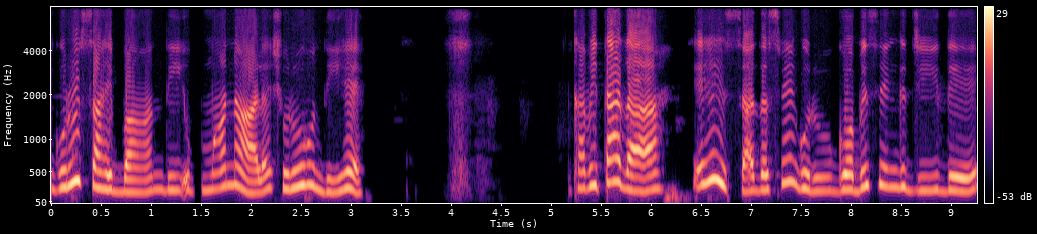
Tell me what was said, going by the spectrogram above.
ਗੁਰੂ ਸਾਹਿਬਾਨ ਦੀ ਉਪਮਾ ਨਾਲ ਸ਼ੁਰੂ ਹੁੰਦੀ ਹੈ। ਕਵਿਤਾ ਦਾ ਇਹ ਹਿੱਸਾ ਦਸਵੇਂ ਗੁਰੂ ਗੋਬਿੰਦ ਸਿੰਘ ਜੀ ਦੇ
